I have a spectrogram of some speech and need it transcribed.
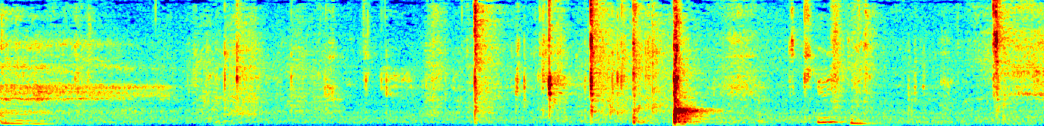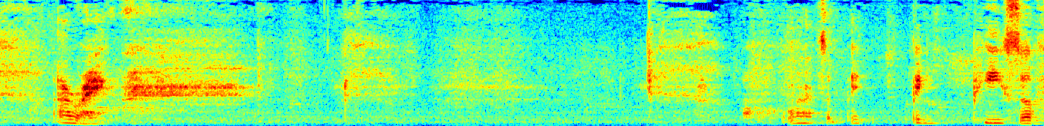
Excuse me. All right. Oh, that's a big, big piece of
